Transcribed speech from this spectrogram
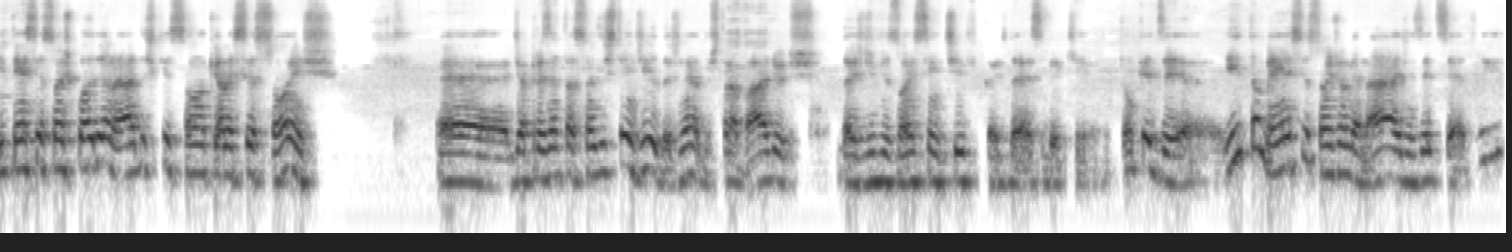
E tem as sessões coordenadas, que são aquelas sessões é, de apresentações estendidas, né, dos trabalhos das divisões científicas da SBQ. Então, quer dizer, e também as sessões de homenagens, etc. E,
